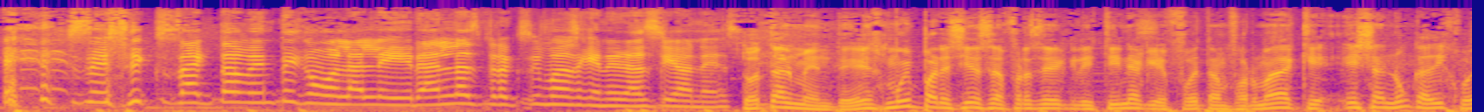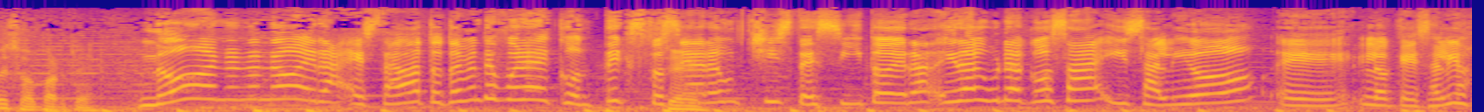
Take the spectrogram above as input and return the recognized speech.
Eso es exactamente como la leerán las próximas generaciones. Totalmente, es muy parecida a esa frase de Cristina que fue transformada, que ella nunca dijo eso aparte. No, no, no, no, era, estaba totalmente fuera de contexto, Sí. o sea, era un chistecito, era, era una cosa y salió eh, lo que salió.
